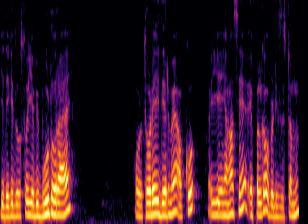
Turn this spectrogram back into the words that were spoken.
ये देखिए दोस्तों, ये भी बूट हो रहा है और थोड़े ही देर में आपको ये यहाँ से एप्पल का ऑपरेटिंग सिस्टम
